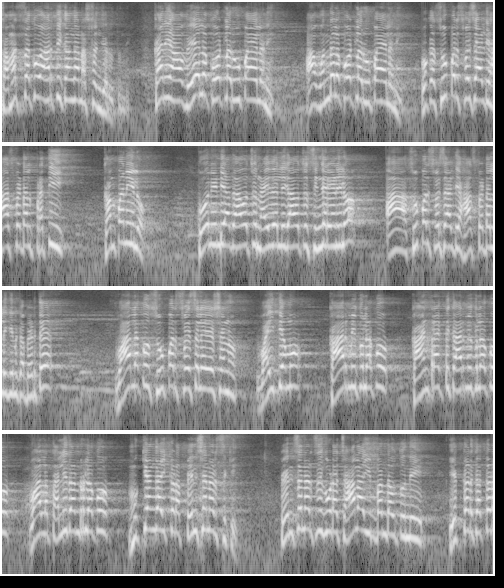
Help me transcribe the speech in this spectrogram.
సంస్థకు ఆర్థికంగా నష్టం జరుగుతుంది. కానీ ఆ వేల కోట్ల రూపాయలని ఆ వందల కోట్ల రూపాయలని ఒక సూపర్ స్పెషాలిటీ హాస్పిటల్ ప్రతి కంపెనీలో కోల్ ఇండియా కావచ్చు నైవేల్లి కావచ్చు సింగరేణిలో ఆ సూపర్ స్పెషాలిటీ హాస్పిటల్ కనుక పెడితే వాళ్ళకు సూపర్ స్పెషలైజేషన్ వైద్యము కార్మికులకు కాంట్రాక్ట్ కార్మికులకు వాళ్ళ తల్లిదండ్రులకు ముఖ్యంగా ఇక్కడ పెన్షనర్స్కి. పెన్షనర్స్ కూడా చాలా ఇబ్బంది అవుతుంది. ఎక్కడికక్కడ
